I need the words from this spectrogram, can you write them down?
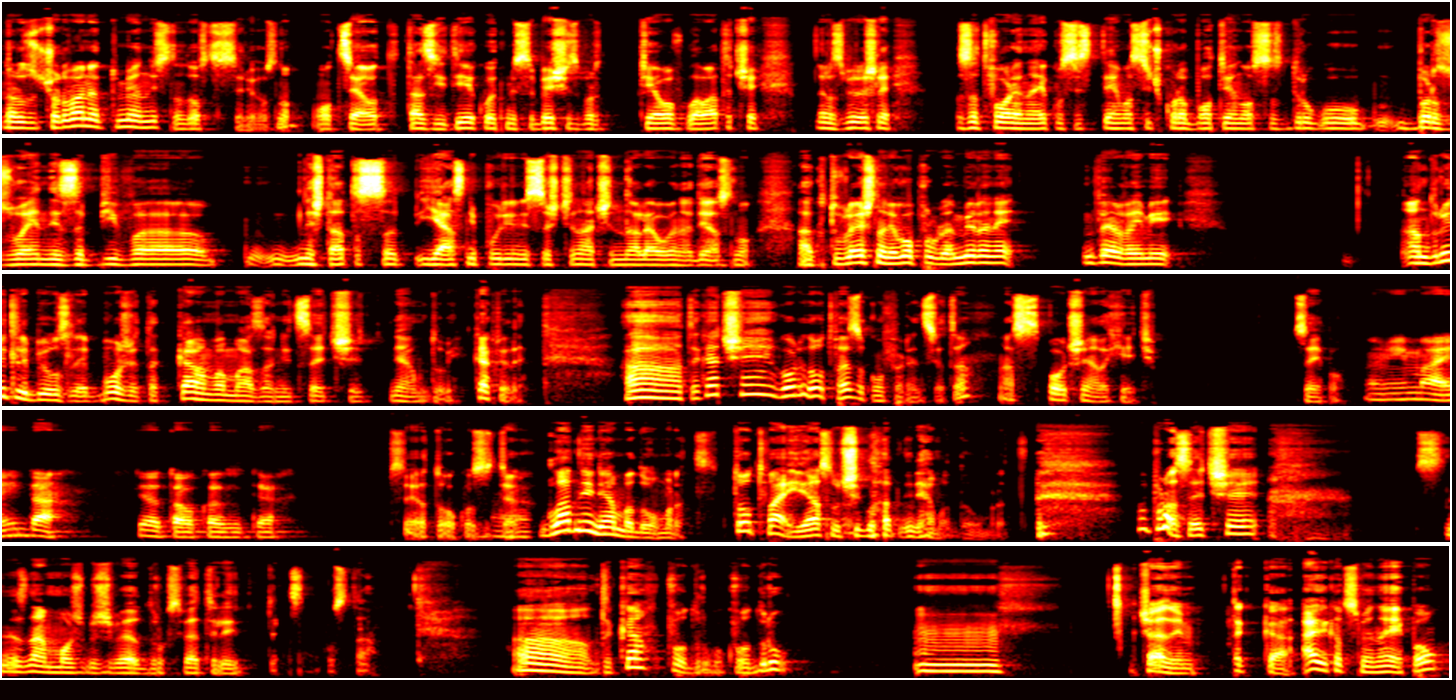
Разочарованието ми е наистина доста сериозно от цялата тази идея, която ми се беше извъртяла в главата, че разбираш ли, затворена екосистема, всичко работи едно с друго, бързо е, не забива, нещата са ясни по един и същи начин, наляво и надясно. А като влезеш на ниво програмиране, вервай ми, Андроид ли бил зле? Боже, такава мазаница е, че нямам думи. Както и да е. А, така че, горе-долу това е за конференцията. Аз повече няма да хейтя. За Apple. Ами май, да. Сега толкова за тях. Сега толкова за тях. Гладни няма да умрат. То това е ясно, че гладни няма да умрат. Въпросът е, че не знам, може би живеят в друг свят или знам какво става. А, така, какво друго, какво друго? М- чай да видим. Така, айде като сме на Apple.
